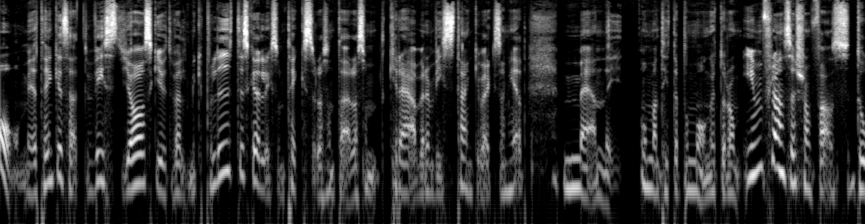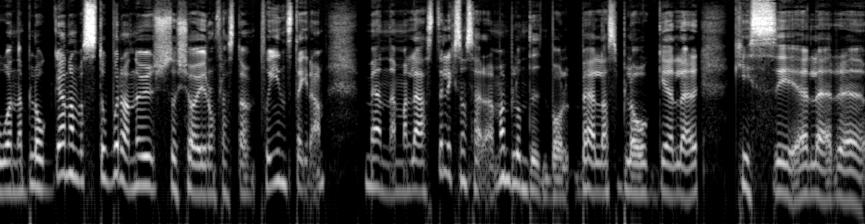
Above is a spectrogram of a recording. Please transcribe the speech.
om. Jag tänker så här att visst, jag har skrivit väldigt mycket politiska liksom, texter och sånt där som kräver en viss tankeverksamhet. Men om man tittar på många av de influencers som fanns då när bloggarna var stora, nu så kör ju de flesta på Instagram, men när man läste liksom så här, man Blondinbellas blogg eller Kissy eller eh,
